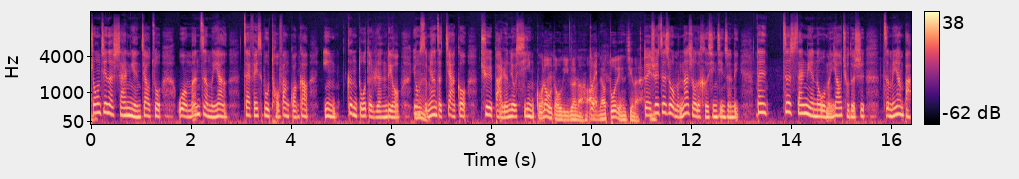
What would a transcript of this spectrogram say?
中间的三年叫做我们怎么样在 Facebook 投放广告，引更多的人流，用什么样的架构去把人流吸引过来。漏斗理论啊，啊，对你要多点进来。对，所以这是我们那时候的核心竞争力。但这三年呢，我们要求的是怎么样把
